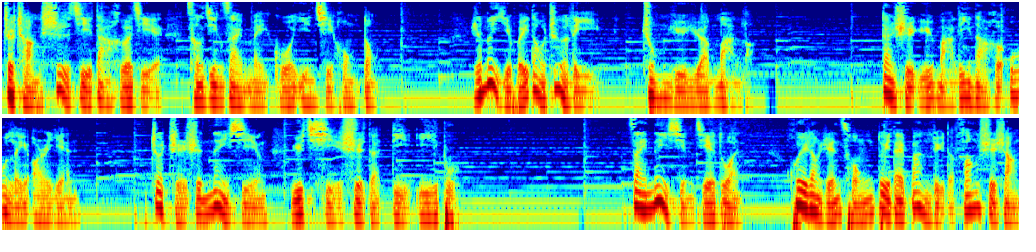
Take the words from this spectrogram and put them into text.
这场世纪大和解曾经在美国引起轰动，人们以为到这里终于圆满了。但是于玛丽娜和乌雷而言，这只是内省与启示的第一步。在内省阶段，会让人从对待伴侣的方式上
